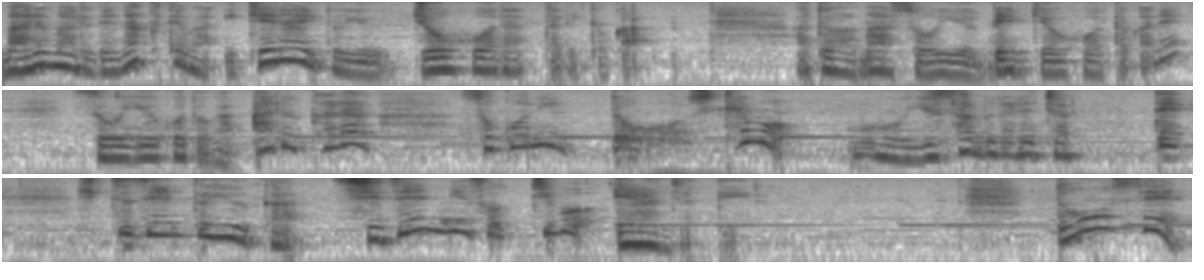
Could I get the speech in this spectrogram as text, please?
〇〇でなくてはいけないという情報だったりとかあとはまあそういう勉強法とかねそういうことがあるからそこにどうしてももう揺さぶられちゃって必然というか自然にそっちを選んじゃっている。どうせ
